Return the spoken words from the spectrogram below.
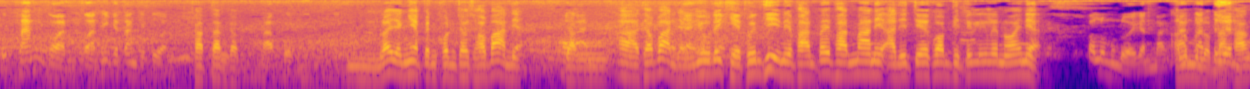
ทุกครั้งก่อนก่อนที่จะตั้งจุดตรวจครับท่านครับครับผมอืมแล้วอย่างเงี้ยเป็นคนชาวชาวบ้านเนี่ยอชาวย่างบ้านอ่าชาวบ้านอย่างอยู่ในเขตพื้นที่เนี่ยผ่านไปผ่านมาเนี่ยอาจจะเจอความผิดเล็กๆน้อยๆเนี่ยก็ร่วมมือรวยกันบางคอารรั้มงณ์มันหลก็ดเตืบาองนครั้ง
